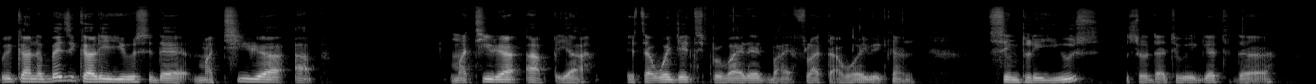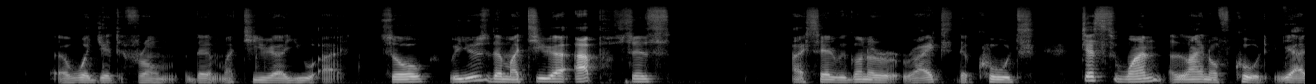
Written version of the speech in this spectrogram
we can basically use the material app. Material app yeah it's a widget provided by flutter where we can simply use so that we get the uh, widget from the material UI so we use the material app since I said we're gonna write the code just one line of code yeah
